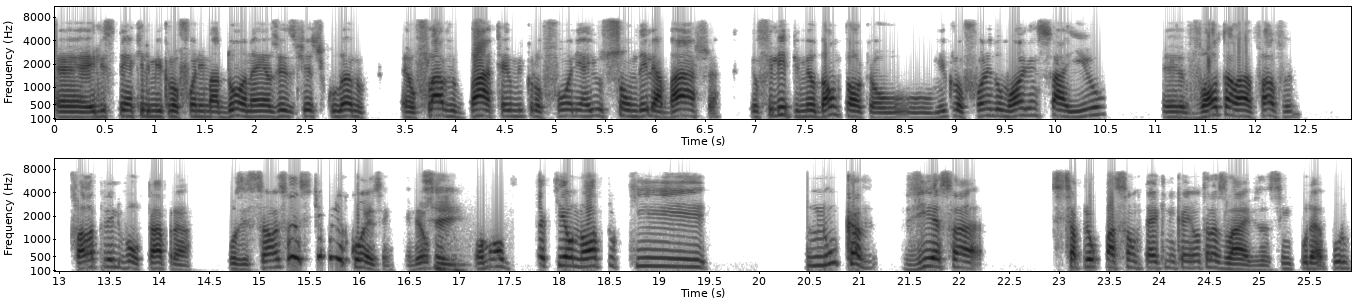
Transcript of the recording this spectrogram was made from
É, eles têm aquele microfone Madonna, e às vezes gesticulando, é, o Flávio bate aí o microfone, aí o som dele abaixa. Eu, Felipe, meu, dá um toque, ó, o, o microfone do Morgan saiu, é, volta lá, fala, fala para ele voltar para posição, esse, esse, tipo de coisa, entendeu? Sim. É uma coisa que eu noto que nunca vi essa essa preocupação técnica em outras lives, assim, por, por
